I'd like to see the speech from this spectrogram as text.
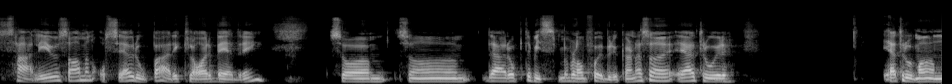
særlig i USA, men også i Europa, er i klar bedring. Så, så det er optimisme blant forbrukerne. Så jeg tror, jeg tror man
